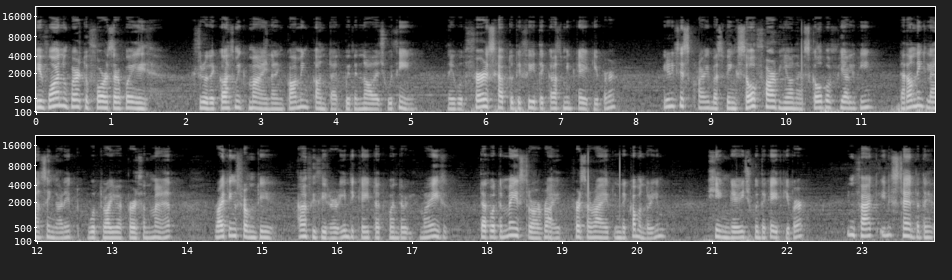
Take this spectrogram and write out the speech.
If one were to force their way through the cosmic mind and come in contact with the knowledge within, they would first have to defeat the cosmic gatekeeper. It is described as being so far beyond our scope of reality that only glancing at it would drive a person mad, Writings from the amphitheater indicate that when the that when the maestro arrived, first arrived in the common dream, he engaged with the gatekeeper. In fact, it is said that, the,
